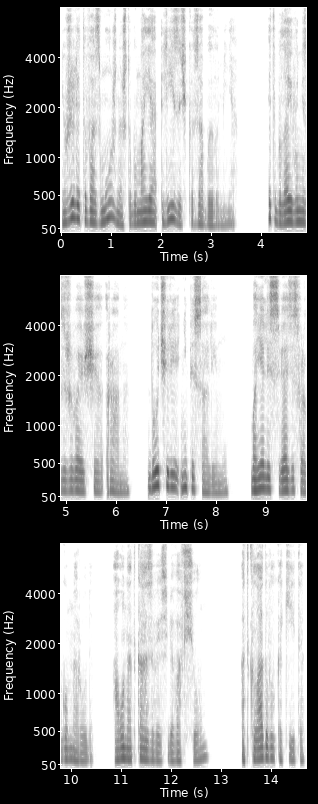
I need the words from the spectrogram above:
неужели это возможно, чтобы моя Лизочка забыла меня?» Это была его незаживающая рана. Дочери не писали ему, боялись связи с врагом народа. А он, отказывая себе во всем, откладывал какие-то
